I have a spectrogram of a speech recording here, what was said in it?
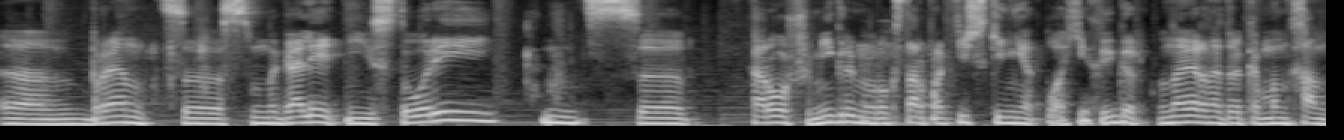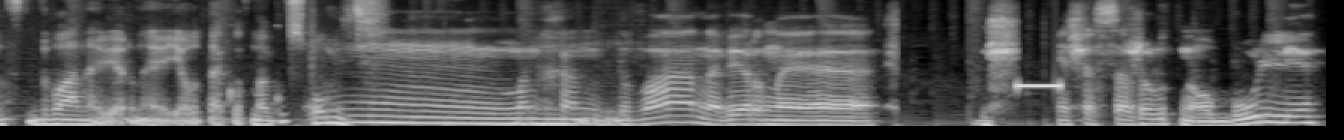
uh, бренд с многолетней историей, с хорошими играми. У Rockstar практически нет плохих игр. Ну, наверное, только Manhunt 2, наверное, я вот так вот могу вспомнить. Manhunt 2, наверное, меня сейчас сожрут, но Булли.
